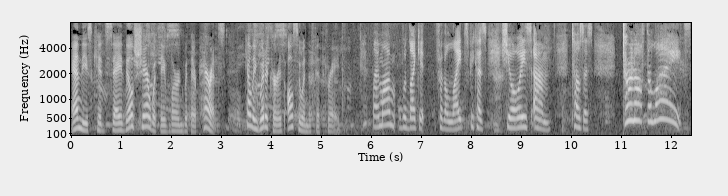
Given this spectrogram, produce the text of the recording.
And these kids say they'll share what they've learned with their parents. Kelly Whitaker is also in the fifth grade. My mom would like it for the lights because she always um, tells us, turn off the lights!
